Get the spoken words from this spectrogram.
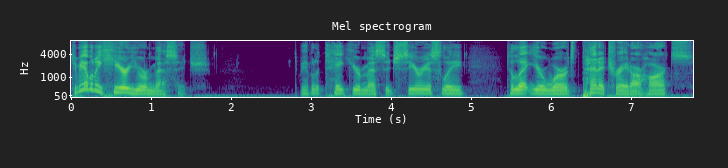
to be able to hear your message, to be able to take your message seriously to let your words penetrate our hearts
